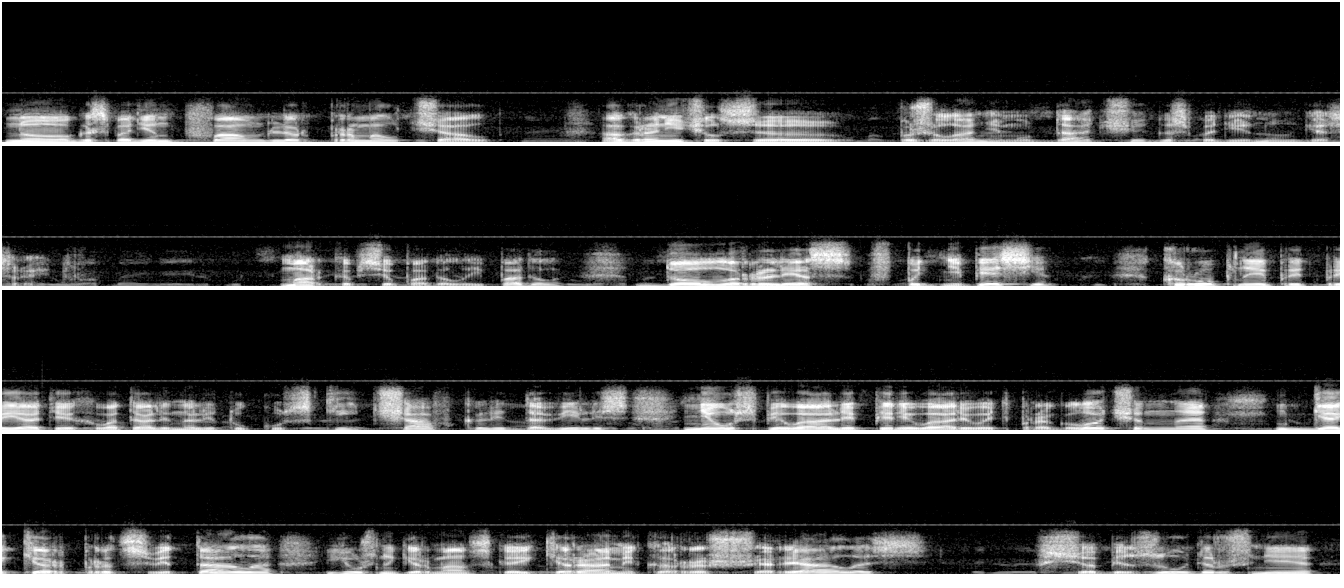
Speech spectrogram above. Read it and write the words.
Но господин Пфаундлер промолчал, ограничился пожеланием удачи господину Гесрейтеру. Марка все падала и падала, доллар лез в Поднебесье, крупные предприятия хватали на лету куски, чавкали, давились, не успевали переваривать проглоченное, Геккер процветала, южногерманская керамика расширялась, все безудержнее –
